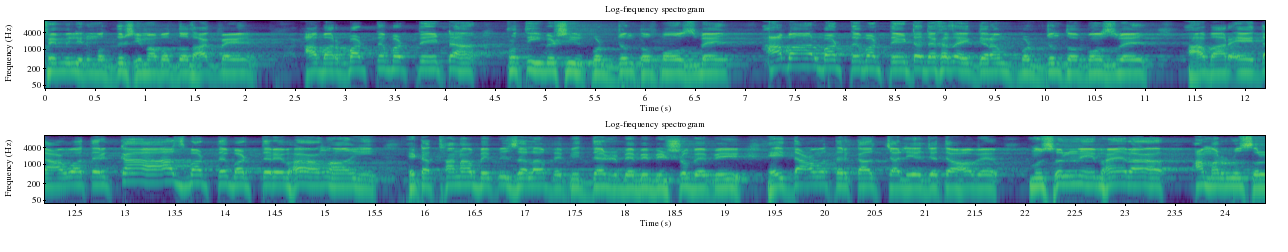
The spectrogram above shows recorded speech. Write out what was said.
ফ্যামিলির মধ্যে সীমাবদ্ধ থাকবে। আবার বাড়তে বাড়তে এটা প্রতিবেশী পর্যন্ত পৌঁছবে। আবার বাড়তে বাড়তে এটা দেখা যায় গ্রাম পর্যন্ত পৌঁছবে। আবার এই দাওয়াতের কাজ বাড়তে বাড়তে রে ভাই, এটা থানা ব্যাপী, জেলা ব্যাপী, দেশ ব্যাপী বিশ্বব্যাপী এই দাওয়াতের কাজ চালিয়ে যেতে হবে। মুসল্লি ভাইরা আমার রসুল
